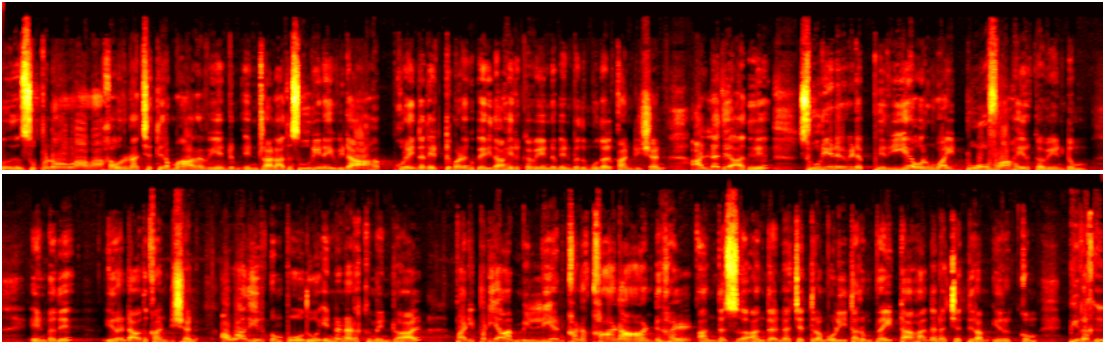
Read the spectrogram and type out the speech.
ஒரு சுப்பனோவாவாக ஒரு நட்சத்திரம் மாற வேண்டும் என்றால் அது சூரியனை விட ஆக குறைந்தது எட்டு மடங்கு பெரிதாக இருக்க வேண்டும் என்பது முதல் கண்டிஷன் அல்லது அது சூரியனை விட பெரிய ஒரு ஒயிட் டோஃபாக இருக்க வேண்டும் என்பது இரண்டாவது கண்டிஷன் அவ்வாறு இருக்கும் போது என்ன நடக்கும் என்றால் படிப்படியாக மில்லியன் கணக்கான ஆண்டுகள் அந்த அந்த நட்சத்திரம் ஒளி தரும் பிரைட்டாக அந்த நட்சத்திரம் இருக்கும். பிறகு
